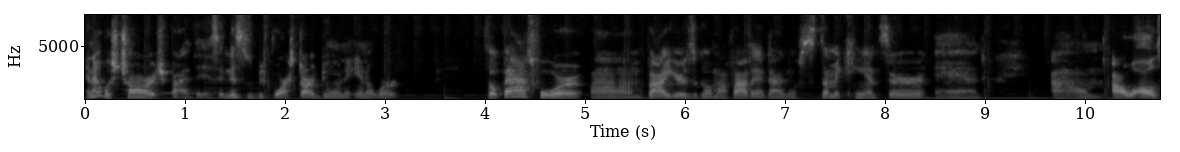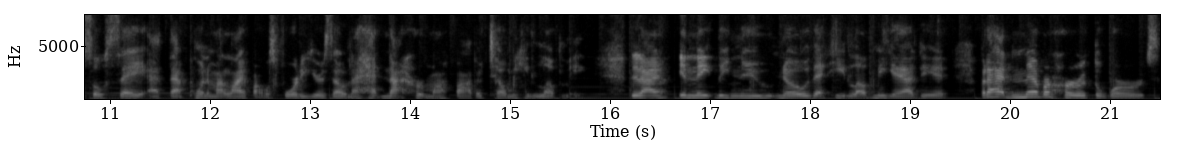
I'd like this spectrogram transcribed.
And I was charged by this. And this was before I started doing the inner work. So fast forward um, five years ago, my father got diagnosed with stomach cancer, and um, I will also say at that point in my life, I was 40 years old, and I had not heard my father tell me he loved me. Did I innately knew know that he loved me? Yeah, I did, but I had never heard the words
